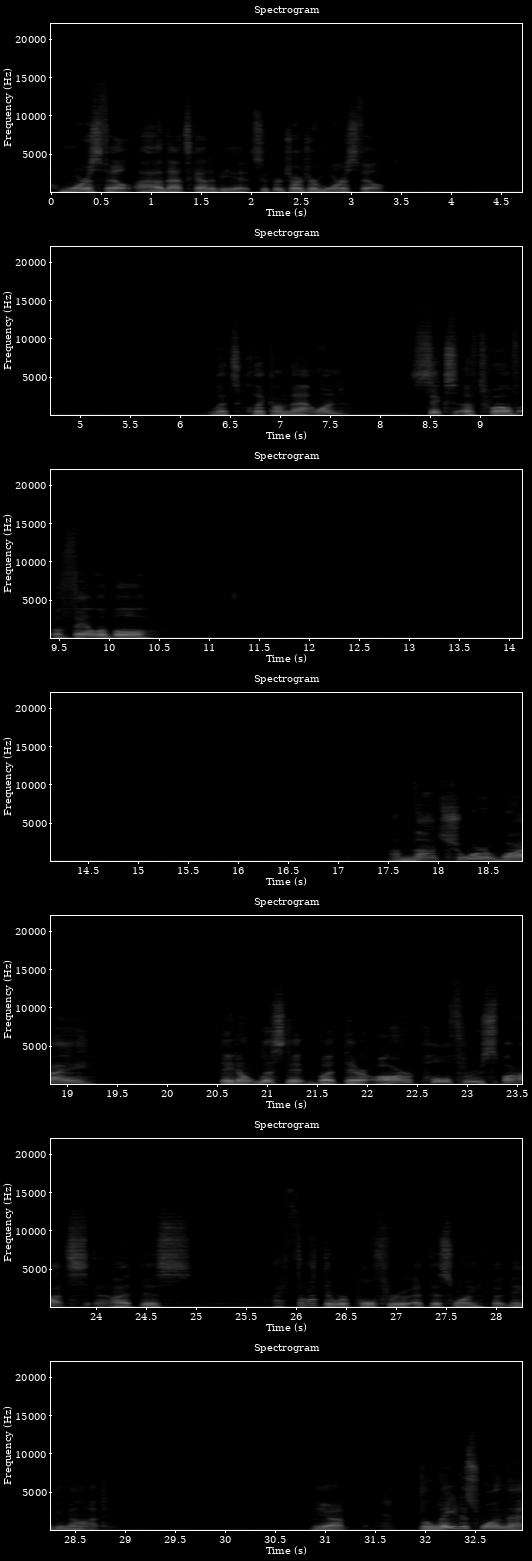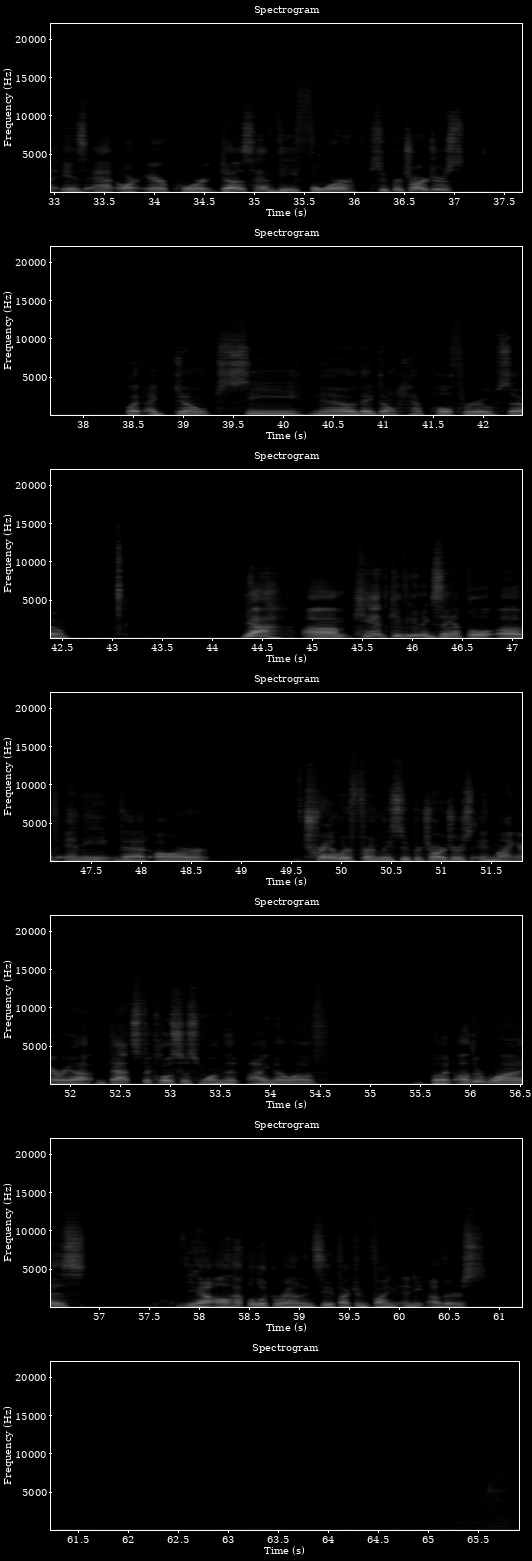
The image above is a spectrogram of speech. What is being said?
Morrisville. Ah, that's got to be it. Supercharger Morrisville. Let's click on that one. 6 of 12 available. I'm not sure why they don't list it, but there are pull through spots at this. I thought there were pull through at this one, but maybe not. Yeah, the latest one that is at our airport does have V4 superchargers, but I don't see, no, they don't have pull through. So, yeah, um, can't give you an example of any that are trailer friendly superchargers in my area. That's the closest one that I know of. But otherwise, yeah, I'll have to look around and see if I can find any others.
